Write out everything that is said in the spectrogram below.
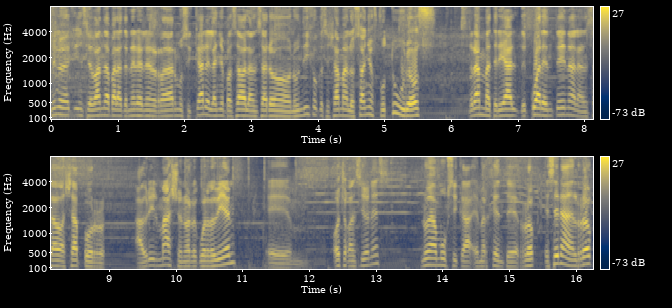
1915, banda para tener en el radar musical. El año pasado lanzaron un disco que se llama Los Años Futuros. Gran material de cuarentena, lanzado allá por abril, mayo, no recuerdo bien. Eh, ocho canciones. Nueva música emergente, rock, escena del rock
